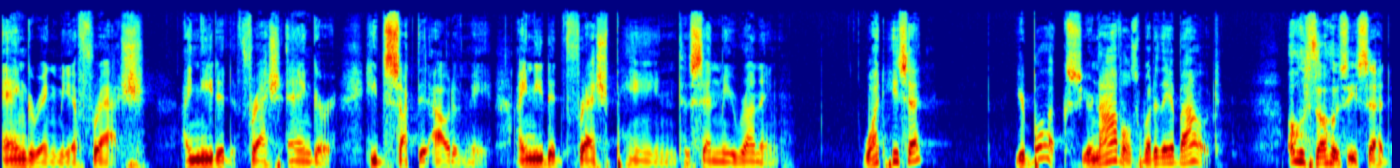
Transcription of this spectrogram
angering me afresh. I needed fresh anger. He'd sucked it out of me. I needed fresh pain to send me running. What? he said. Your books, your novels, what are they about? Oh, those, he said.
